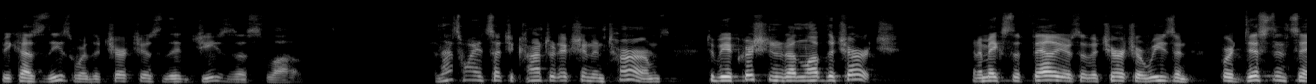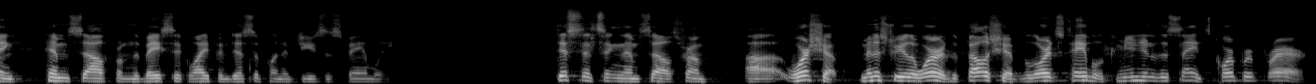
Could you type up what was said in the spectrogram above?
because these were the churches that Jesus loved. And that's why it's such a contradiction in terms to be a Christian who doesn't love the church. And it makes the failures of the church a reason for distancing himself from the basic life and discipline of Jesus' family. Distancing themselves from uh, worship, ministry of the word, the fellowship, the Lord's table, communion of the saints, corporate prayer.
